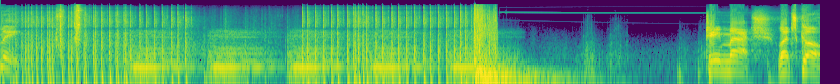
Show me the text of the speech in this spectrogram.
Cover me! Team match, let's go.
